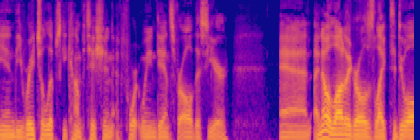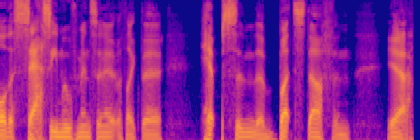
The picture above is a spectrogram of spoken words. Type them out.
in the Rachel Lipsky competition at Fort Wayne Dance for All this year. And I know a lot of the girls like to do all the sassy movements in it with like the hips and the butt stuff and yeah.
